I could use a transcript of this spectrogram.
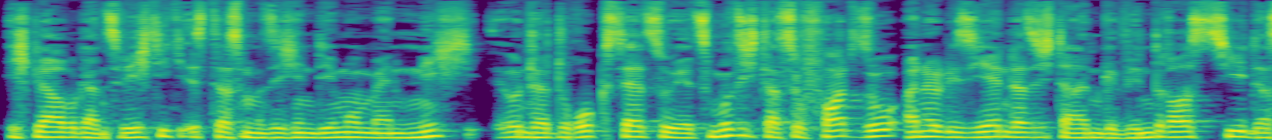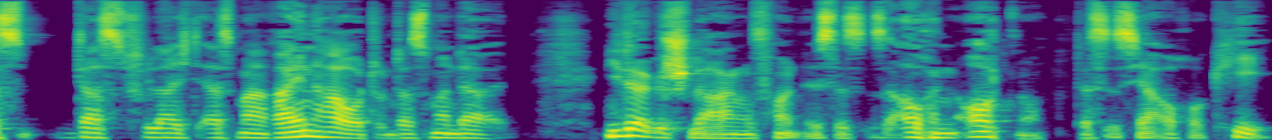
ich glaube, ganz wichtig ist, dass man sich in dem Moment nicht unter Druck setzt. So jetzt muss ich das sofort so analysieren, dass ich da einen Gewinn draus ziehe, dass das vielleicht erstmal reinhaut und dass man da niedergeschlagen von ist. Das ist auch in Ordnung. Das ist ja auch okay.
